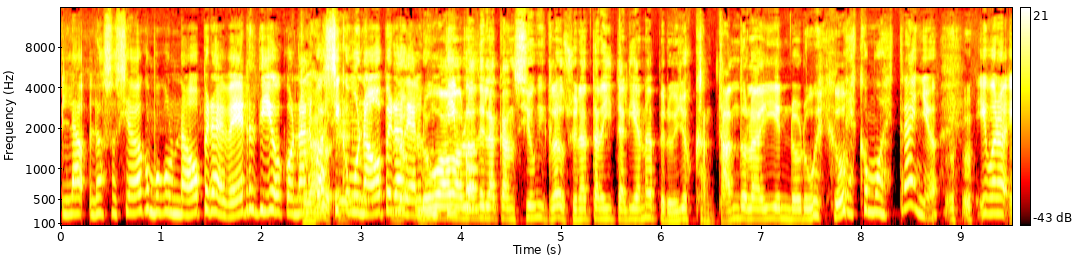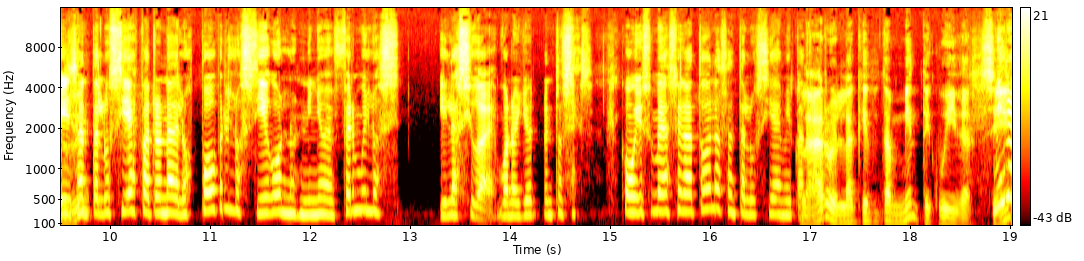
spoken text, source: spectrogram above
lo asociaba como con una ópera de Verdi o con algo así como una ópera de algún luego tipo. habla de la canción y claro, suena tan italiana, pero ellos cantándola ahí en noruego. Es como extraño. Y bueno, y Santa Lucía es patrona de los pobres, los ciegos, los niños enfermos y los y las ciudades. Bueno, yo entonces, como yo soy media gatona, Santa Lucía es mi patrona. Claro, es la que también te cuida. Mira,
